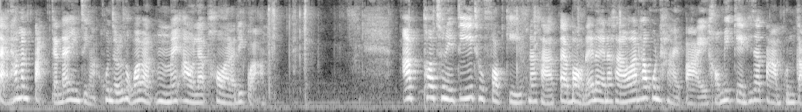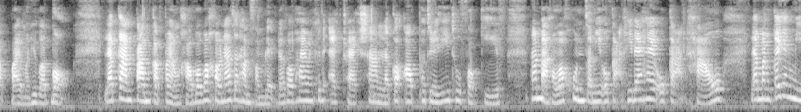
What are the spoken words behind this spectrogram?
ต่ถ้ามันตัดกันได้จริงๆอะคุณจะรู้สึกว่าแบบไม่เอาแล้วพอแล้วดีกว่า opportunity to forgive นะคะ แต่บอกได้เลยนะคะว่าถ้าคุณหายไปเขามีเกณฑ์ที่จะตามคุณกลับไปเหมือนที่วัดบอก และการตามกลับไปของเขาเพราะว่าเขาน่าจะทำสำเร็จด้วยเพราะไพ่มันขึ้น attraction แล้วก็ opportunity to forgive นั่นหมายความว่าคุณจะมีโอกาสที่ได้ให้โอกาสเขา และมันก็ยังมี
